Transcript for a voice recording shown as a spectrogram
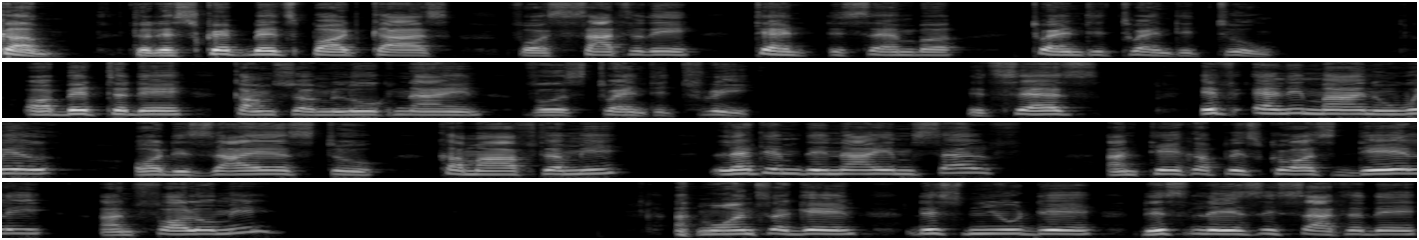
Welcome to the Script Bits podcast for Saturday, 10th December 2022. Our bit today comes from Luke 9, verse 23. It says, If any man will or desires to come after me, let him deny himself and take up his cross daily and follow me. And once again, this new day, this lazy Saturday,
